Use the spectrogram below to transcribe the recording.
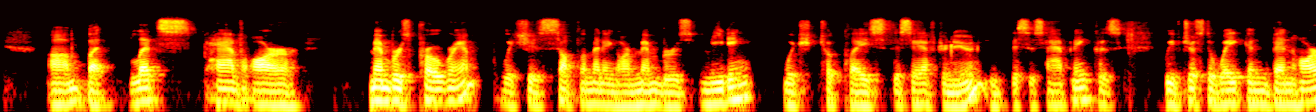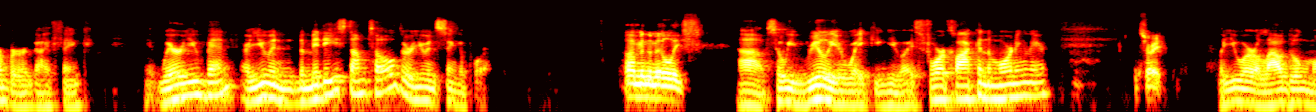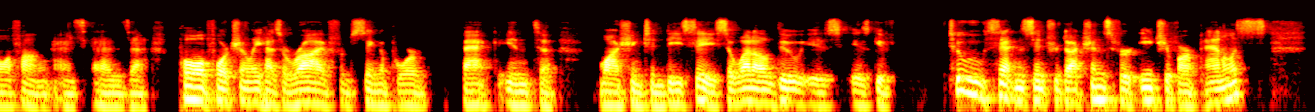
Um, but let's have our members program, which is supplementing our members meeting, which took place this afternoon. This is happening because we've just awakened Ben Harburg, I think. Where are you, Ben? Are you in the Mid East, I'm told, or are you in Singapore? I'm in the Middle East. Uh, so we really are waking you. It's four o'clock in the morning there. That's right. Well, you are a Laodong Mofan, as as uh, Paul fortunately has arrived from Singapore back into Washington D.C. So what I'll do is is give two sentence introductions for each of our panelists.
